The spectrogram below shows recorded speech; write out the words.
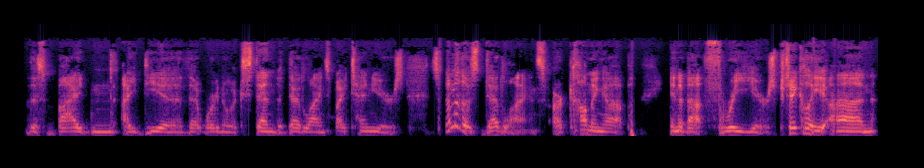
this Biden idea that we're going to extend the deadlines by 10 years. Some of those deadlines are coming up in about three years, particularly on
